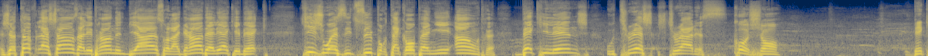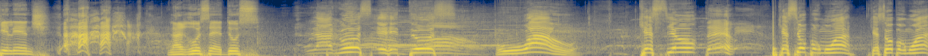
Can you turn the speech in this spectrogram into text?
je t'offre la chance d'aller prendre une bière sur la Grande Allée à Québec. Qui choisis-tu pour t'accompagner entre Becky Lynch ou Trish Stratus? Cochon. Becky Lynch. La rousse est douce. La rousse est douce. Wow! Question, Damn. question pour moi. Question pour moi.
